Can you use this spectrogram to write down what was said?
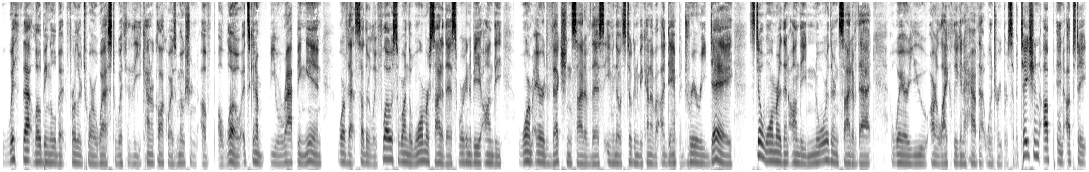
with that low being a little bit further to our west with the counterclockwise motion of a low, it's going to be wrapping in more of that southerly flow. So we're on the warmer side of this. We're going to be on the warm air advection side of this, even though it's still going to be kind of a damp, dreary day, still warmer than on the northern side of that, where you are likely going to have that wintry precipitation up in upstate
